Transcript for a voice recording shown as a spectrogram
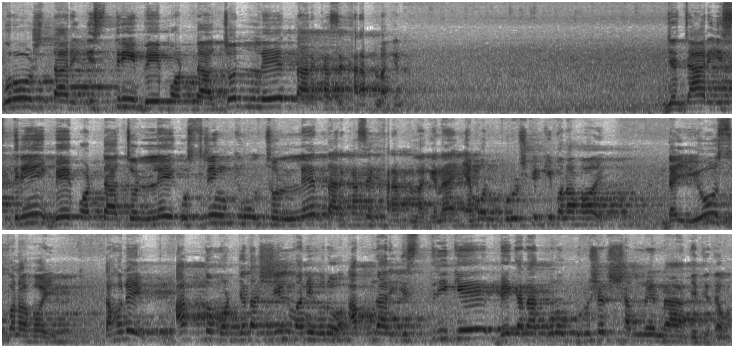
পুরুষ তার স্ত্রী বেপর্দা চললে তার কাছে খারাপ লাগে না। যে যার স্ত্রী বেপর্দা চললে, উশৃঙ্খল চললে তার কাছে খারাপ লাগে না। এমন পুরুষকে কি বলা হয়? দাইয়ুস বলা হয়। তাহলে আত্মমর্যাদাশীল মানে হলো আপনার স্ত্রীকে বেগানা কোনো পুরুষের সামনে না যেতে দেওয়া।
